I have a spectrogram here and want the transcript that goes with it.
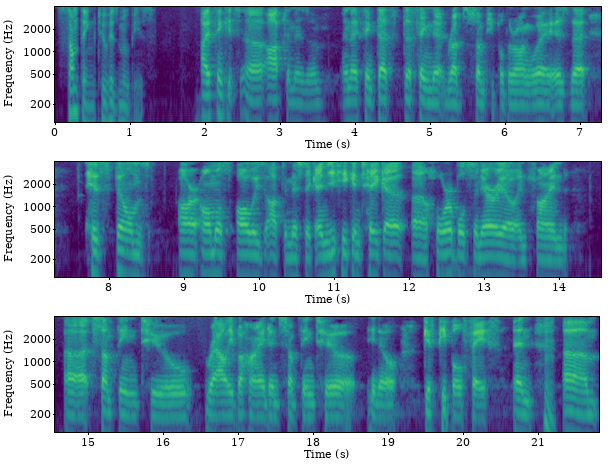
something to his movies. I think it's uh, optimism, and I think that's the thing that rubs some people the wrong way is that his films are almost always optimistic, and he can take a, a horrible scenario and find uh, something to rally behind and something to you know give people faith. And um,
